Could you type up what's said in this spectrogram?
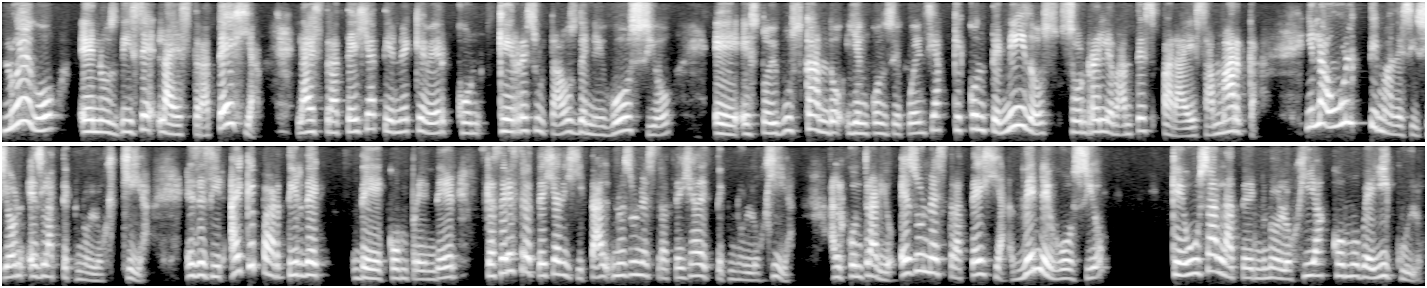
Luego eh, nos dice la estrategia. La estrategia tiene que ver con qué resultados de negocio eh, estoy buscando y en consecuencia qué contenidos son relevantes para esa marca. Y la última decisión es la tecnología. Es decir, hay que partir de, de comprender que hacer estrategia digital no es una estrategia de tecnología. Al contrario, es una estrategia de negocio que usa la tecnología como vehículo.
